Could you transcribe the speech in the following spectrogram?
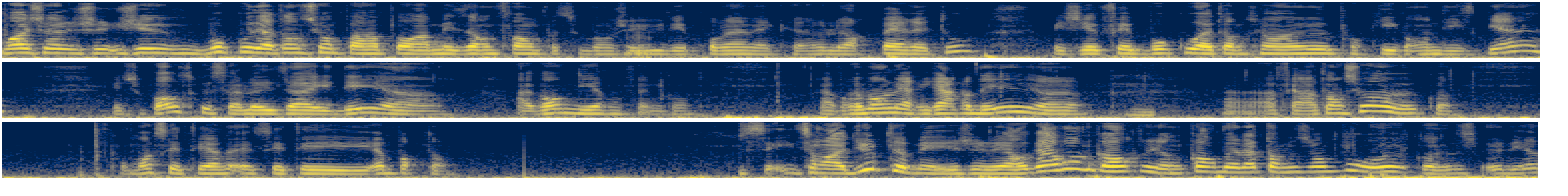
moi j'ai eu beaucoup d'attention par rapport à mes enfants parce que bon, j'ai eu des problèmes avec euh, leur père et tout, mais j'ai fait beaucoup attention à eux pour qu'ils grandissent bien. Et je pense que ça les a aidés à, grandir en fin de compte, à vraiment les regarder, euh, à, faire attention à eux quoi. Pour moi, c'était important. Ils sont adultes, mais je les regarde encore. J'ai encore de l'attention pour eux. Quoi. Je veux dire,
